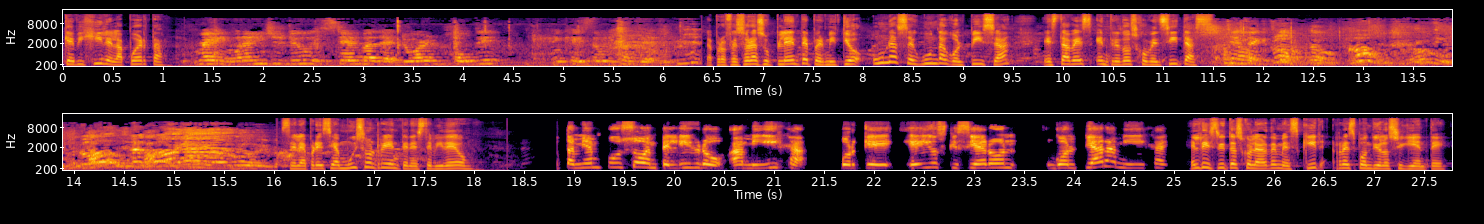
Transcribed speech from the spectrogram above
que vigile la puerta. Rain, what I need you to do is stand by that door and hold it in case somebody comes in. La profesora suplente permitió una segunda golpiza, esta vez entre dos jovencitas. 10 seconds. Go, go, go. Go, go. Se le aprecia muy sonriente en este video. también puso en peligro a mi hija porque ellos quisieron golpear a mi hija. El distrito escolar de Mesquite respondió lo siguiente.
